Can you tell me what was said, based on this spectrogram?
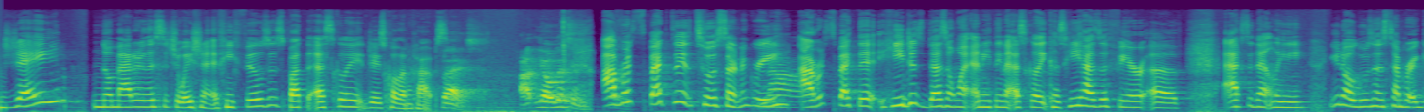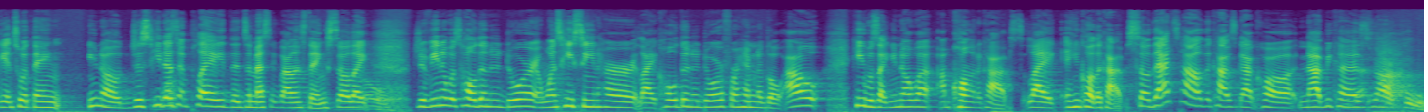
Jay, no matter the situation, if he feels it's about to escalate, Jay's calling the cops. Facts. I, yo, listen. I respect it to a certain degree. Nah. I respect it. He just doesn't want anything to escalate because he has a fear of accidentally, you know, losing his temper and get to a thing. You know, just he doesn't play the domestic violence thing. So like, No. Javina was holding the door, and once he seen her like holding the door for him to go out, he was like, you know what, I'm calling the cops. Like, and he called the cops. So that's how the cops got called, not because. That's not cool.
